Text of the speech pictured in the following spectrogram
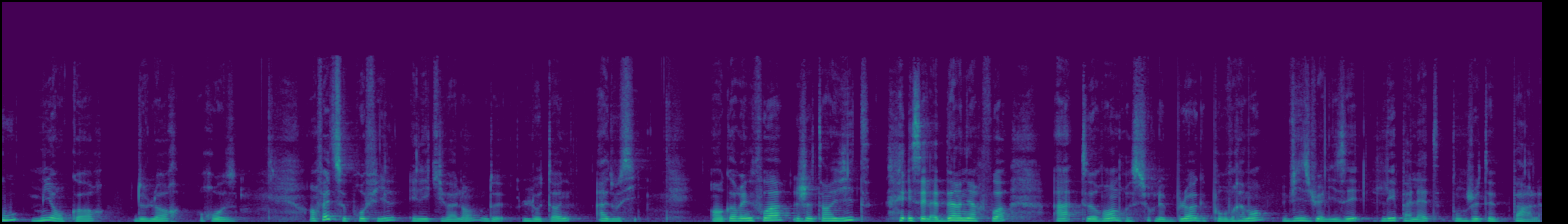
ou, mis encore, de l'or rose. En fait, ce profil est l'équivalent de l'automne adouci. Encore une fois, je t'invite, et c'est la dernière fois, à te rendre sur le blog pour vraiment visualiser les palettes dont je te parle.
